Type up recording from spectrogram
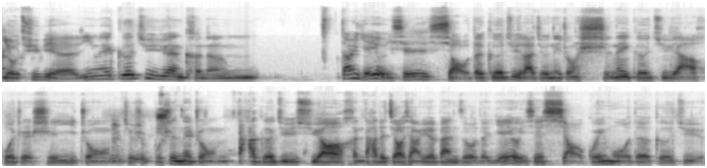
有区别，因为歌剧院可能，当然也有一些小的歌剧啦，就那种室内歌剧啊，或者是一种就是不是那种大歌剧需要很大的交响乐伴奏的，也有一些小规模的歌剧，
